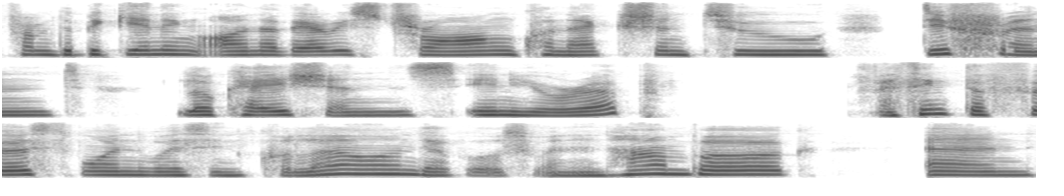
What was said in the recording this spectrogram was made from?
from the beginning on a very strong connection to different locations in europe. I think the first one was in cologne there was one in hamburg. And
